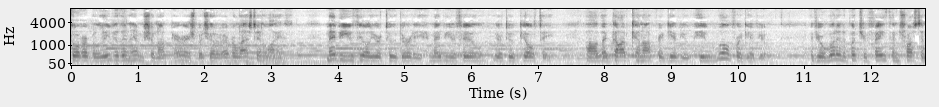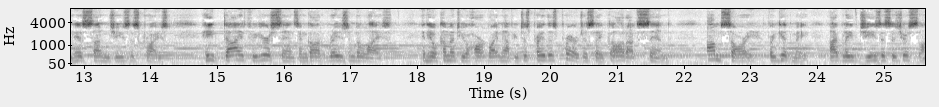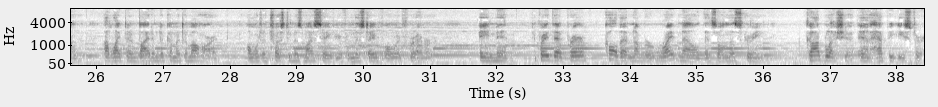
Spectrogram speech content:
Whoever believeth in him shall not perish, but shall have everlasting life. Maybe you feel you're too dirty. Maybe you feel you're too guilty, uh, that God cannot forgive you. He will forgive you. If you're willing to put your faith and trust in his son, Jesus Christ, he died for your sins and God raised him to life. And he'll come into your heart right now. If you just pray this prayer, just say, God, I've sinned. I'm sorry. Forgive me. I believe Jesus is your son. I'd like to invite him to come into my heart. I want to trust him as my Savior from this day forward forever. Amen. If you prayed that prayer, call that number right now that's on the screen. God bless you and happy Easter.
